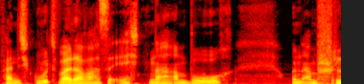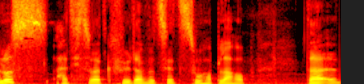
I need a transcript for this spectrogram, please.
fand ich gut, weil da war sie echt nah am Buch. Und am Schluss hatte ich so das Gefühl, da wird es jetzt zu hoppla hopp. Da,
